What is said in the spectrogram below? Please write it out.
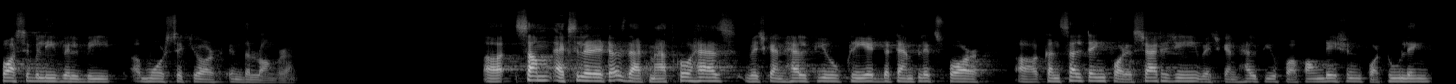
possibly will be uh, more secure in the long run. Uh, some accelerators that Mathco has, which can help you create the templates for uh, consulting for a strategy, which can help you for foundation, for tooling,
